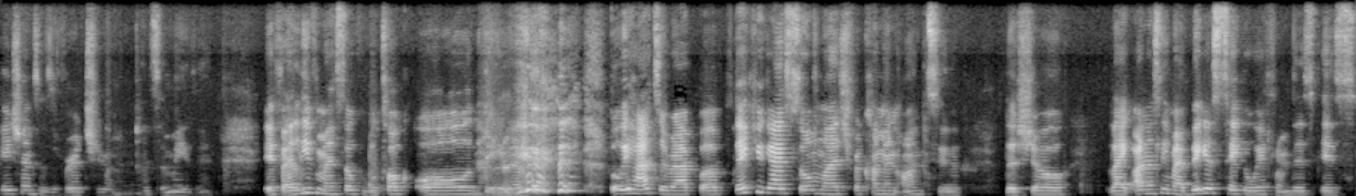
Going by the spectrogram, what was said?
Patience is a virtue. That's amazing. If I leave myself, we'll talk all day. but we had to wrap up. Thank you guys so much for coming on to the show. Like honestly, my biggest takeaway from this is,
